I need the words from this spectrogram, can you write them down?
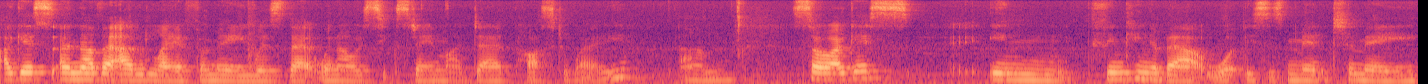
I guess another added layer for me was that when I was 16, my dad passed away. Um, so I guess in thinking about what this has meant to me,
